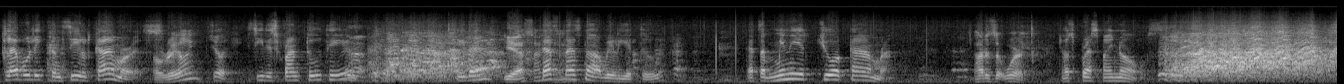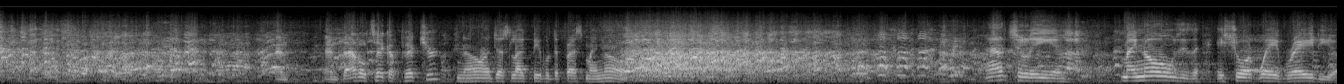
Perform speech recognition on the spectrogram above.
cleverly concealed cameras. Oh, really? Sure. See this front tooth here? See that? Yes, I That's see. that's not really a tooth. That's a miniature camera. How does it work? Just press my nose. And and that'll take a picture? No, I just like people to press my nose. Actually, uh, my nose is a, a shortwave radio.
